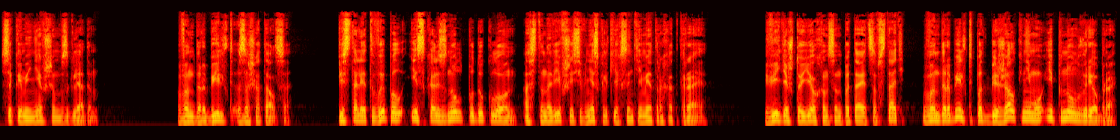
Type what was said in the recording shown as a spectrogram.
с окаменевшим взглядом. Вандербильд зашатался. Пистолет выпал и скользнул под уклон, остановившись в нескольких сантиметрах от края. Видя, что Йоханссон пытается встать, Вандербильд подбежал к нему и пнул в ребра.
